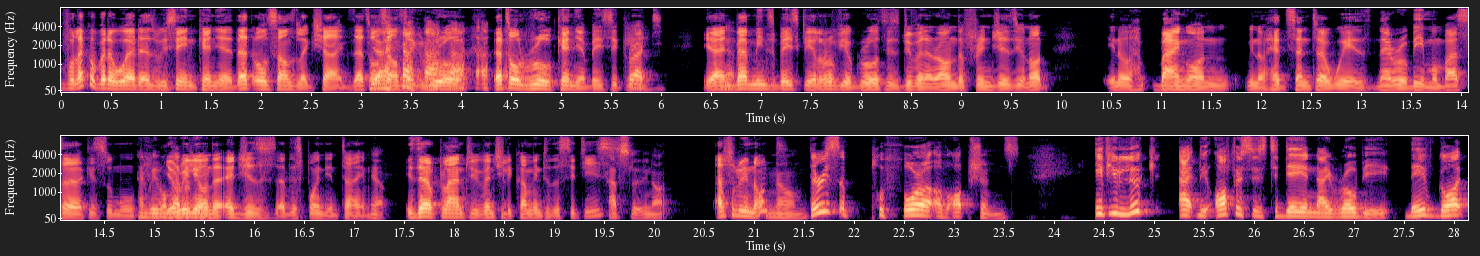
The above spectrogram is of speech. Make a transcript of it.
for lack of a better word, as we say in Kenya, that all sounds like shags. That all Yeah. sounds like rural. That's all rural Kenya, basically. Correct. Yeah, and Yeah. that means basically a lot of your growth is driven around the fringes. You're not, you know, bang on, you know, head center with Nairobi, Mombasa, Kisumu. And we will You're really be. on the edges at this point in time. Yeah. Is there a plan to eventually come into the cities? Absolutely not. Absolutely not. No, there is a plethora of options. If you look at the offices today in Nairobi, they've got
